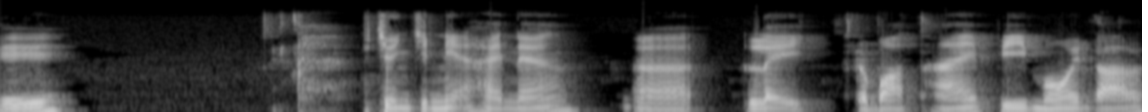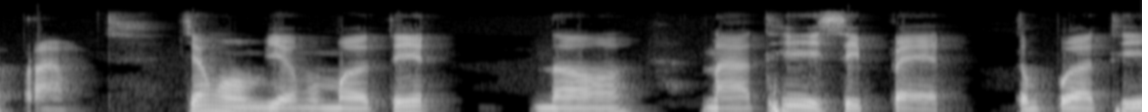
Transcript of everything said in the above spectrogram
គឺបញ្ចេញជាអ្នកហើយនឹងអឺលេខរបស់ថៃពី1ដល់5អញ្ចឹងមកយើងមកមើលទៀតនៅនាទី18ទំព័រទី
